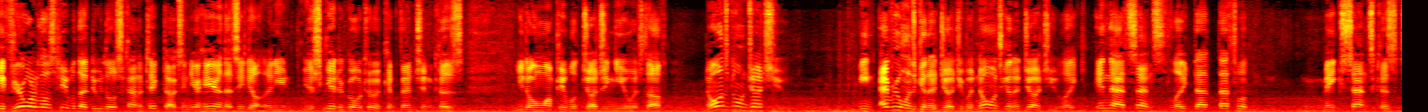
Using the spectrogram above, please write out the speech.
if you're one of those people that do those kind of TikToks and you're hearing this and, you and you, you're scared to go to a convention because you don't want people judging you and stuff, no one's gonna judge you I mean, everyone's gonna judge you, but no one's gonna judge you. Like in that sense, like that that's what makes sense because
